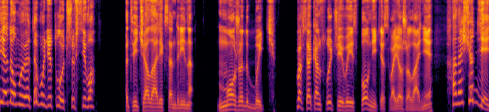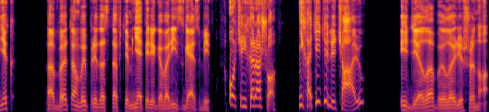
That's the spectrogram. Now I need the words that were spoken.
«Я думаю, это будет лучше всего», — отвечала Александрина. «Может быть. Во всяком случае, вы исполните свое желание. А насчет денег?» «Об этом вы предоставьте мне переговорить с Гэсби». «Очень хорошо. Не хотите ли чаю?» И дело было решено.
